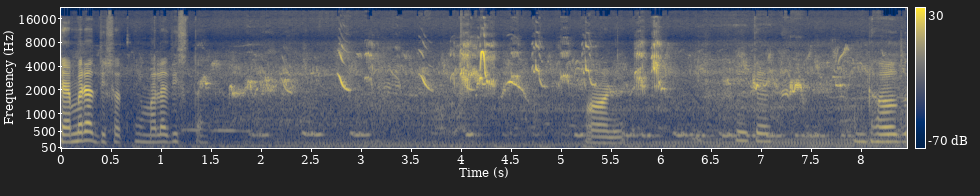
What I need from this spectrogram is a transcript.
कॅमेरात दिसत नाही मला दिसत आहे आणि इथे ते ढग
